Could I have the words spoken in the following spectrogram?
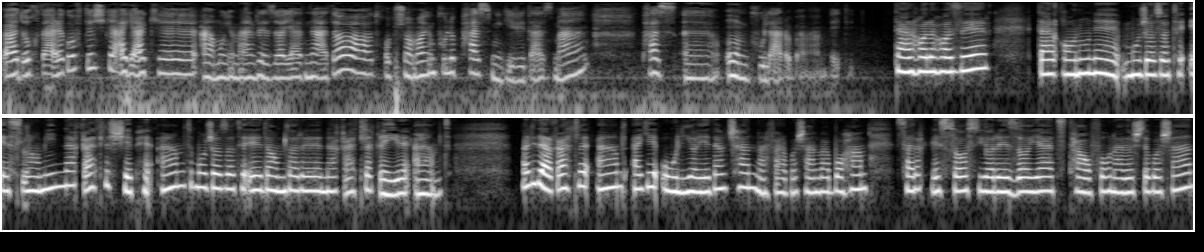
و دختره گفتش که اگر که عموی من رضایت نداد خب شما این پول رو پس می‌گیرید از من پس اون پول رو به من بدید. در حال حاضر در قانون مجازات اسلامی نه قتل شبه عمد مجازات اعدام داره نه قتل غیر عمد. ولی در قتل عمد اگه اولیای دم چند نفر باشن و با هم سر قصاص یا رضایت توافق نداشته باشن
